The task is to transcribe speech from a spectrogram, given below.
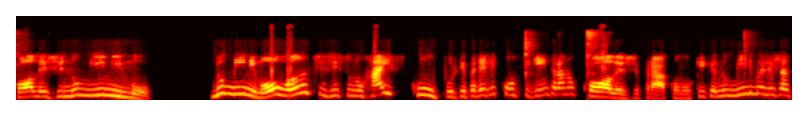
college, no mínimo. No mínimo, ou antes disso, no high school, porque para ele conseguir entrar no college para como kicker, no mínimo ele já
